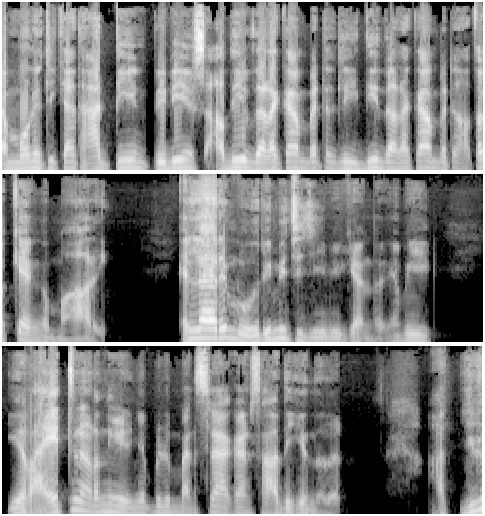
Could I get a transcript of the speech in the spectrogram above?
കമ്മ്യൂണിറ്റിക്കകത്ത് അടിയും പിടിയും അതിയും നടക്കാൻ പറ്റത്തില്ല ഇതിയും നടക്കാൻ പറ്റും അതൊക്കെ അങ്ങ് മാറി. എല്ലാവരും ഒരുമിച്ച് ജീവിക്കാൻ തുടങ്ങി. അപ്പോൾ ഈ ഈ റയറ്റ് നടന്നു കഴിഞ്ഞപ്പോഴും മനസ്സിലാക്കാൻ സാധിക്കുന്നത് ഇത്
